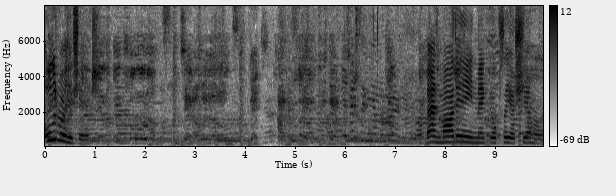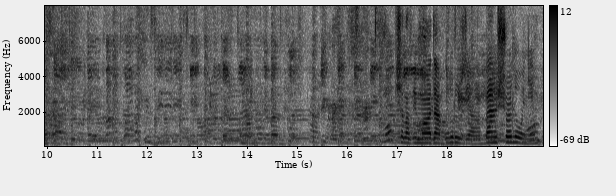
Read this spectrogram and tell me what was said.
Olur böyle şeyler. Ben madene inmek yoksa yaşayamam. İnşallah bir maden buluruz ya. Ben şöyle oynayayım.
